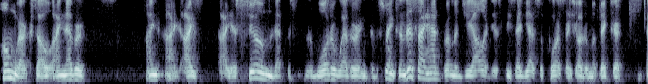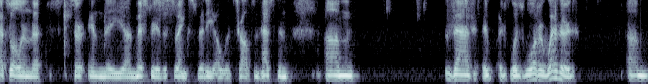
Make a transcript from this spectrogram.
homework. So I never, I, I, I, I assumed that the, the water weathering to the Sphinx, and this I had from a geologist. He said, "Yes, of course." I showed him a picture. That's all in the in the uh, Mystery of the Sphinx video with Charlton Heston. Um, that it, it was water weathered. Um,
